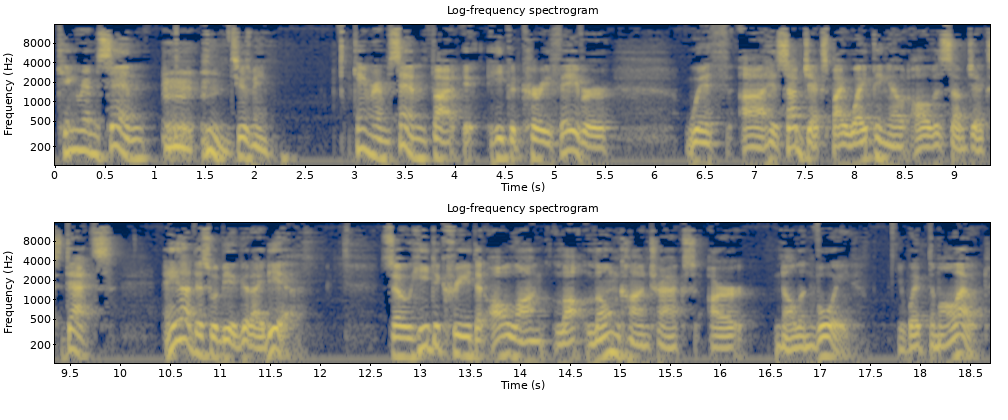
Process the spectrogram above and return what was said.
King Rim Sin, excuse me, King Rim Sin thought he could curry favor with uh, his subjects by wiping out all of his subjects' debts. And he thought this would be a good idea. So he decreed that all long, lo- loan contracts are null and void. He wiped them all out.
